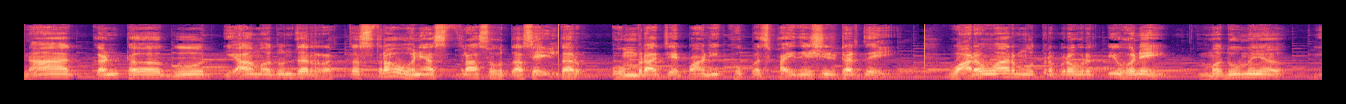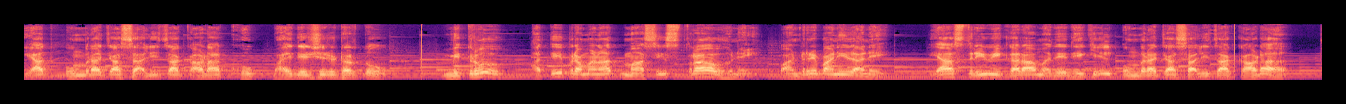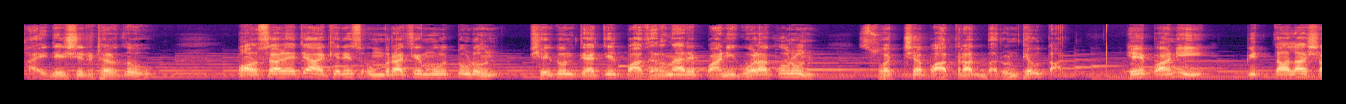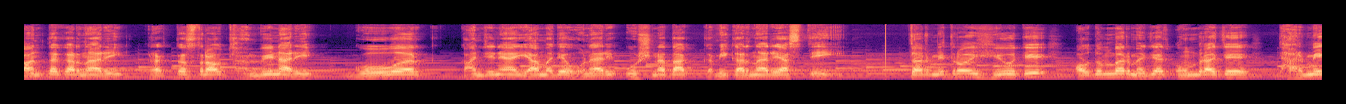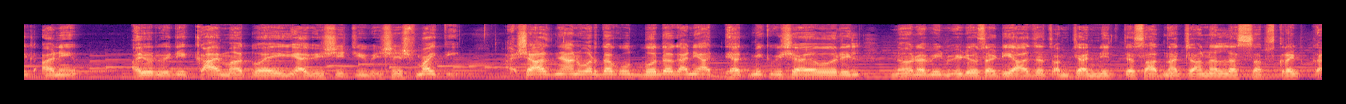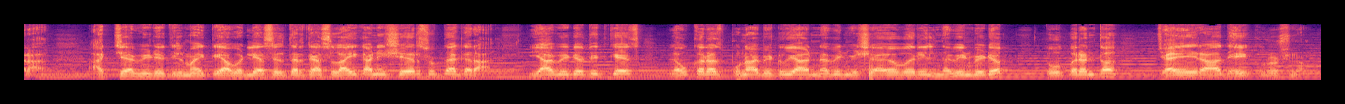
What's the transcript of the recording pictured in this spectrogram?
नाक कंठ गुद यामधून जर रक्तस्राव होण्यास त्रास होत असेल तर उंबराचे पाणी खूपच फायदेशीर ठरते. वारंवार मूत्र प्रवृत्ती होणे मधुमेह यात उंबराच्या सालीचा काढा खूप फायदेशीर ठरतो. मित्रो अति प्रमाणात मासिक स्त्राव होणे पांढरे पाणी जाणे या स्त्री विकारामध्ये देखील उंबराच्या सालीचा काढा फायदेशीर ठरतो. पावसाळ्याच्या अखेरीस उंबराचे मूळ तोडून छेदून त्यातील पाझरणारे पाणी गोळा करून स्वच्छ पात्रात भरून ठेवतात. हे पाणी पित्ताला शांत करणारे रक्तस्राव थांबविणारे गोवर कांजिण्या यामध्ये होणारी उष्णता कमी करणारे असते. तर मित्रो ही होती औदुंबर म्हणजेच उंबराचे धार्मिक आणि आयुर्वेदिक काय महत्त्व आहे याविषयीची विशेष माहिती. अशा ज्ञानवर्धक उद्बोधक आणि आध्यात्मिक विषयावरील नवनवीन व्हिडिओसाठी आजच आमच्या नित्य साधना चॅनलला सबस्क्राईब करा. आजच्या व्हिडिओतील माहिती आवडली असेल तर त्यास लाईक आणि शेअर सुद्धा करा. या व्हिडिओ तितकेच. लवकरच पुन्हा भेटूया नवीन विषयावरील नवीन व्हिडिओत. तोपर्यंत जय राधे कृष्ण.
